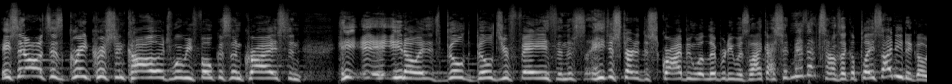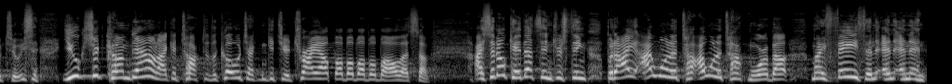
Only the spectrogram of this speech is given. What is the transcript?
He said, Oh, it's this great Christian college where we focus on Christ and he, you know, it's build, builds your faith. And this, he just started describing what Liberty was like. I said, man, that sounds like a place I need to go to. He said, you should come down. I could talk to the coach. I can get you a tryout, blah, blah, blah, blah, blah, all that stuff. I said, okay, that's interesting, but I, I want to talk, I want to talk more about my faith and, and, and, and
